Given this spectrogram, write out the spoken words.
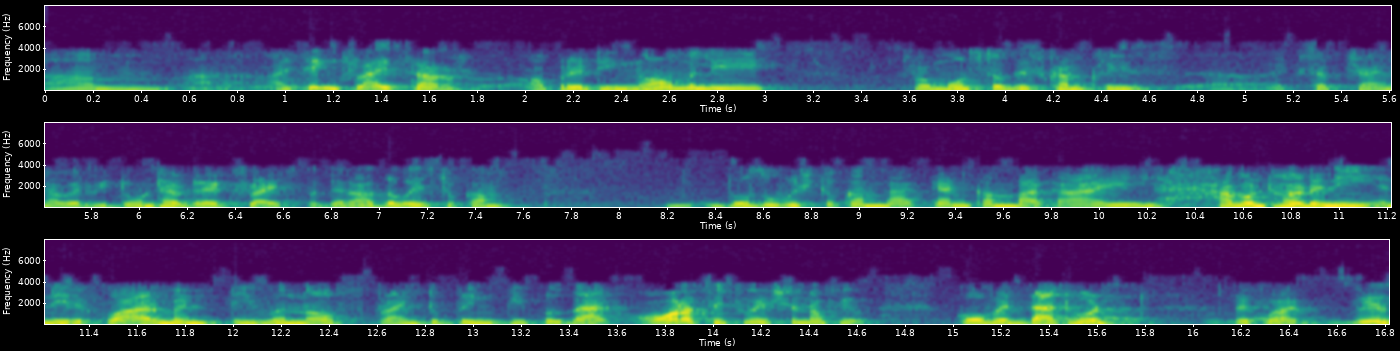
Um, I think flights are operating normally from most of these countries, uh, except China, where we don't have direct flights, but there are other ways to come. Those who wish to come back can come back. I haven't heard any any requirement even of trying to bring people back or a situation of COVID that would require. We'll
